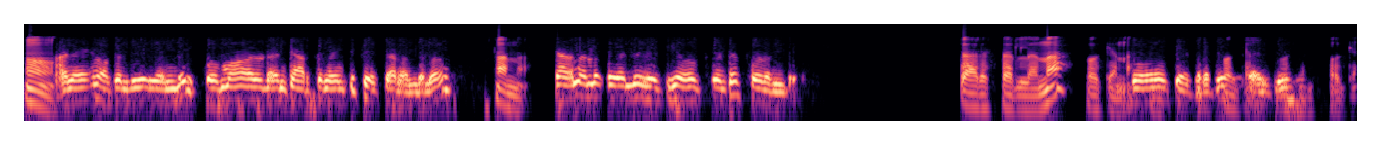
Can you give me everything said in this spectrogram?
ఆ, అనే ఒక లింక్ ఉంది. కుమారుడు అంటే అర్థం ఏంటి చెప్పారు అందులో? అన్న. ఛానల్కి వెళ్ళి వెతికి ఓపుకుంటే చూడండి. సరే సరేలేనా? ఓకేనా? Okay okay.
